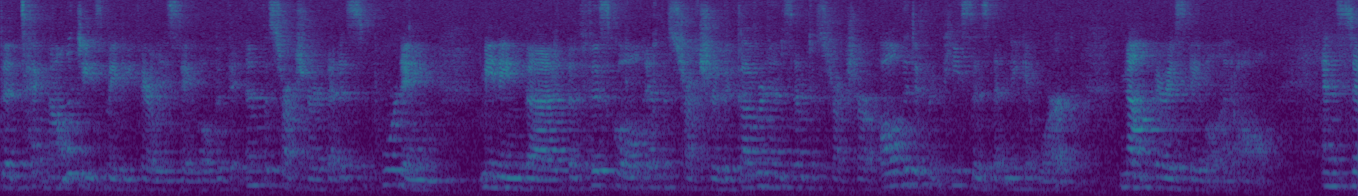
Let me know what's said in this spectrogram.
the technologies may be fairly stable, but the infrastructure that is supporting, meaning the, the fiscal infrastructure, the governance infrastructure, all the different pieces that make it work, not very stable. And so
